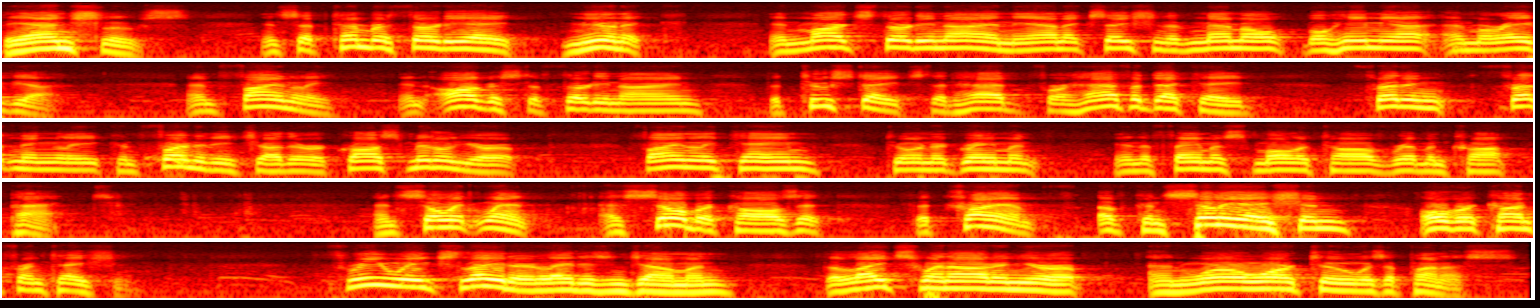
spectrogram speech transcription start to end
the Anschluss. In September 38, Munich. In March 39, the annexation of Memel, Bohemia, and Moravia. And finally, in August of 39, the two states that had for half a decade threatening, threateningly confronted each other across Middle Europe finally came to an agreement in the famous Molotov Ribbentrop Pact. And so it went, as Silber calls it, the triumph of conciliation over confrontation. Three weeks later, ladies and gentlemen, the lights went out in Europe and World War II was upon us.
